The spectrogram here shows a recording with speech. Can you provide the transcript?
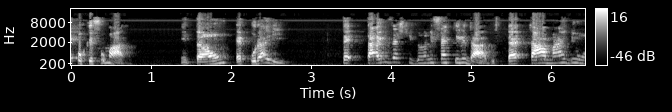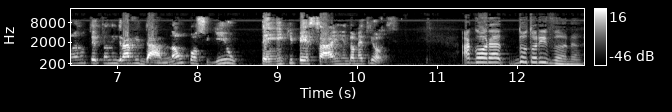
porque fumaram. Então, é por aí. Está investigando infertilidade. Está tá há mais de um ano tentando engravidar. Não conseguiu, tem que pensar em endometriose. Agora, doutora Ivana,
